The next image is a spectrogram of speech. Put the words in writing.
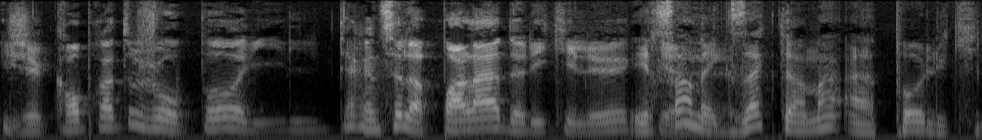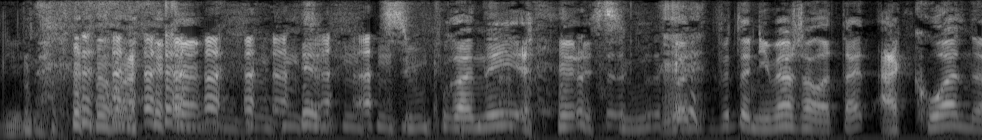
Je comprends toujours pas. Il, Terence Hill a pas l'air de Lucky Luke. Il ressemble Euh, exactement à pas Lucky Luke. si vous prenez, si vous prenez- faites une image dans votre tête, à quoi ne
